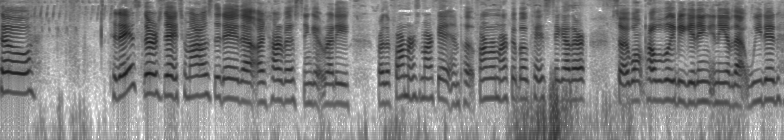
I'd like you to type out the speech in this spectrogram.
So today is Thursday. Tomorrow's the day that I harvest and get ready for the farmer's market and put farmer market bouquets together. So I won't probably be getting any of that weeded.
